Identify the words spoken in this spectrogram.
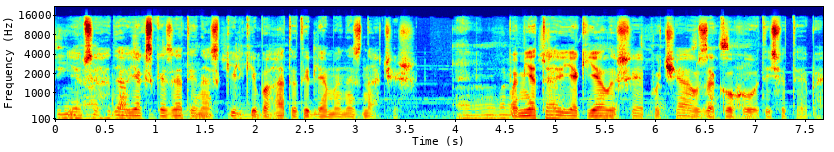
Я все гадав, як сказати, наскільки багато ти для мене значиш. Пам'ятаю, як я лише почав закохуватись у тебе.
